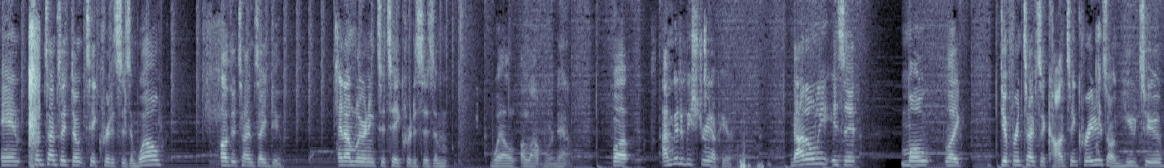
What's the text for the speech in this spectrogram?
and sometimes I don't take criticism well. Other times I do, and I'm learning to take criticism well a lot more now. But I'm gonna be straight up here. Not only is it mo like different types of content creators on YouTube,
